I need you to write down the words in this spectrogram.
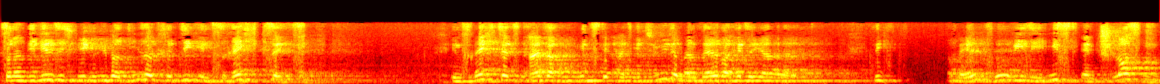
sondern die will sich gegenüber dieser Kritik ins Recht setzen. Ins Recht setzen einfach mit der Attitüde, man selber hätte ja sich Welt, so wie sie ist, entschlossen,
